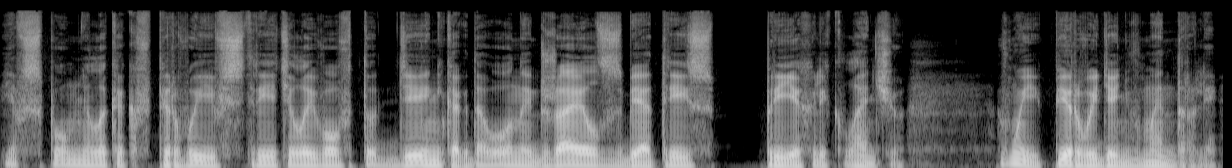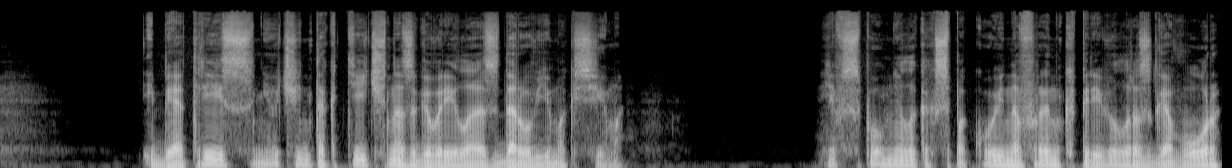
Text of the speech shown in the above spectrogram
Я вспомнила, как впервые встретила его в тот день, когда он и Джайлз с Беатрис приехали к ланчу, в мой первый день в Мендерли. И Беатрис не очень тактично заговорила о здоровье Максима. Я вспомнила, как спокойно Фрэнк перевел разговор,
